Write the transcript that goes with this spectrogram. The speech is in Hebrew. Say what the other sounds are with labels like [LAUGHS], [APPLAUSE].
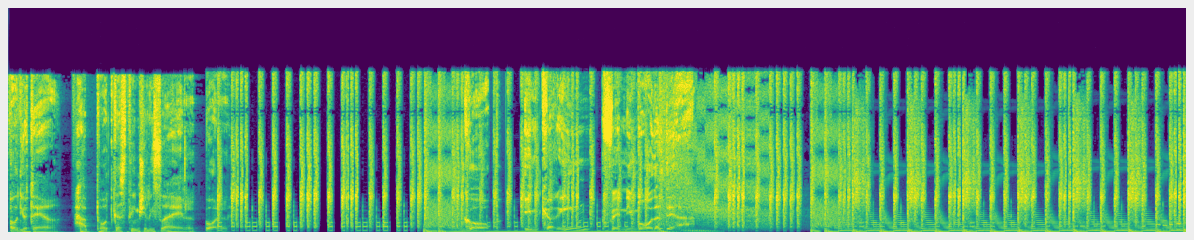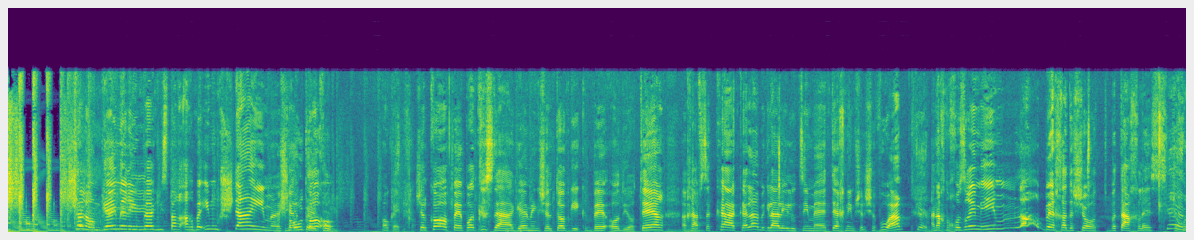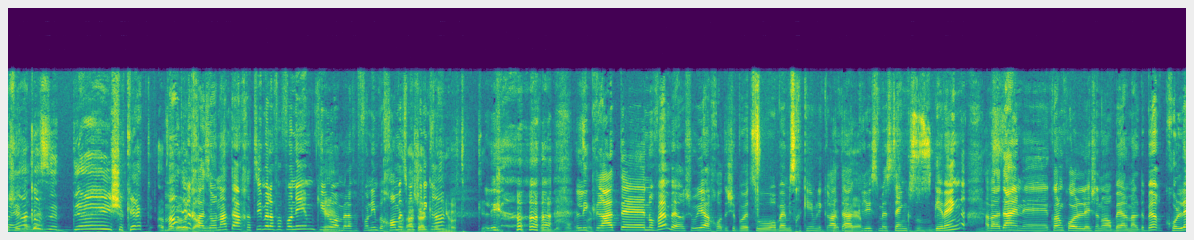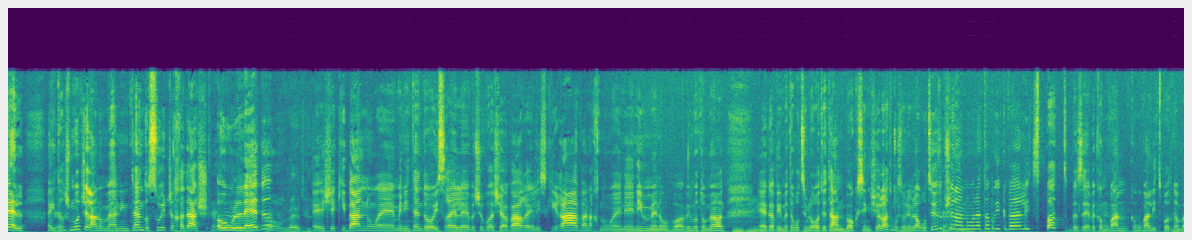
עוד יותר, הפודקאסטים של ישראל. קו-אופ, עם קארין ונמרוד על דעה. שלום גיימרים, פרק מספר 42 משמעות של קו- היקום. אוקיי, של קו-אופ, אה, פודקאסט הגיימינג של טופ גיק ועוד יותר, אחרי הפסקה קלה בגלל אילוצים אה, טכניים של שבוע. כן. אנחנו חוזרים עם לא הרבה חדשות בתכלס, כן, כשחושבים היה על זה. כזה די שקט, אבל לא אמרתי לגמרי. לך, זו עונת החצי מלפפונים, כאילו כן. המלפפונים בחומץ, מה עונת שנקרא. העגבניות, כן. ל- בחומץ, לקראת אה, נובמבר, שהוא יהיה החודש שבו יצאו הרבה משחקים לקראת. ה-Christmas Thanks Giving, אבל עדיין, אה, קודם כל, יש לנו הרבה על מה לדבר, כולל ההתרשמות שלנו מהנינטנדו סוויץ' החדש, כן, OLED. OLED. אה, שקיבלנו מנינטנדו ישראל בשבוע שעבר לסקירה, ואנחנו נהנים ממנו ואוהבים אותו מאוד. אגב, אם אתם רוצים לראות את האנבוקסינג שלו, אתם מוזמנים לערוץ היוטיוב כן. שלנו, לטופגיק, ולצפות בזה, וכמובן, כמובן לצפות גם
